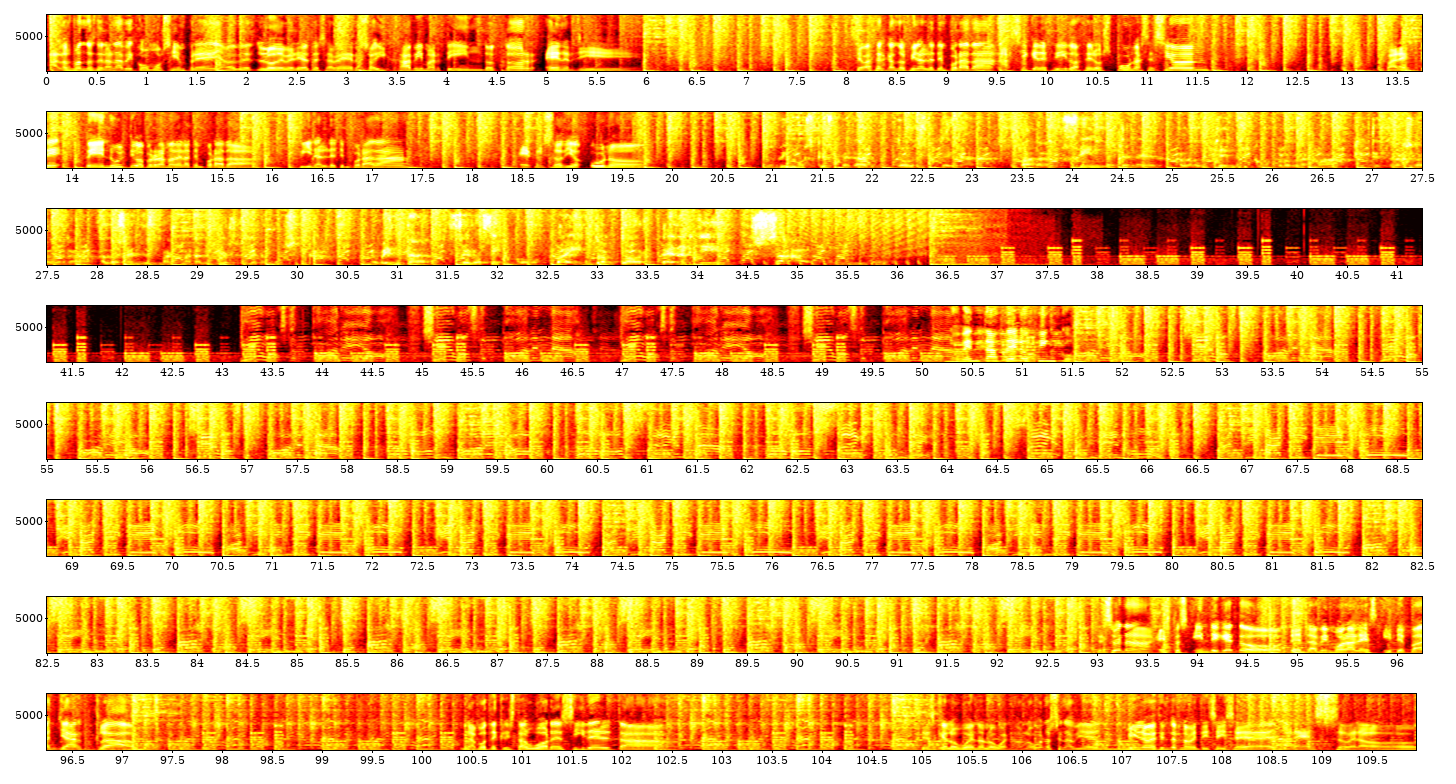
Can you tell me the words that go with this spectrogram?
A los mandos de la nave, como siempre, ya lo deberías de saber. Soy Javi Martín, Doctor Energy. Se va acercando el final de temporada, así que he decidido haceros una sesión para este penúltimo programa de la temporada. Final de temporada, episodio 1. Tuvimos que esperar dos décadas para al fin tener al auténtico programa que te trasladará a los años más maravillosos de la música. 9005 by Doctor Energy Sound. Venta 05. Esto es In the Ghetto de David Morales y The Backyard Club. La voz de Crystal Waters y Delta. Si es que lo bueno, lo bueno, lo bueno suena bien. 1996, ¿eh? Dale, súbelo.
